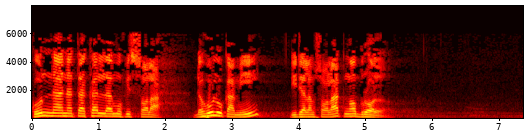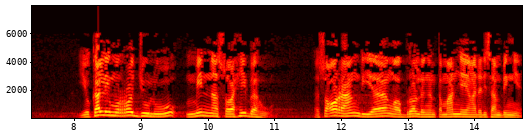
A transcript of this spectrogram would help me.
Kunna natakallamu fis shalah Dahulu kami di dalam salat ngobrol. Yukallimur rajulu minna sahibahu Seorang dia ngobrol dengan temannya yang ada di sampingnya.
